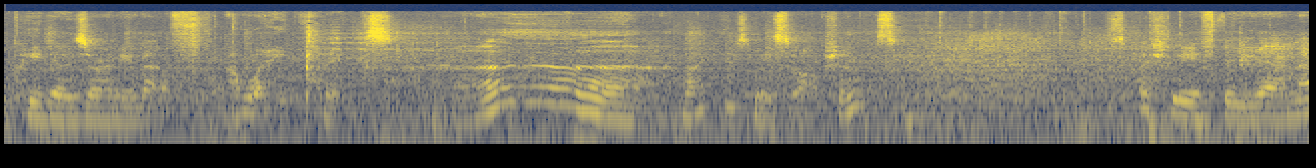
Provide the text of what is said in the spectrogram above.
Torpedoes are only about oh, eight clicks. Ah, that gives me some options. Especially if the uh,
